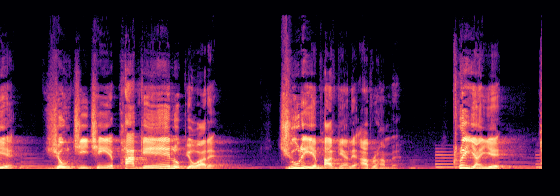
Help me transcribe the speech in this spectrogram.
ရဲ့ယုံကြည်ခြင်းရဲ့ဖခင်လို့ပြောရတဲ့ဂျူးတွေရဲ့ဖခင်ကလည်းအာဗြဟံပဲခရစ်ယာန်ရဲ့ဖ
